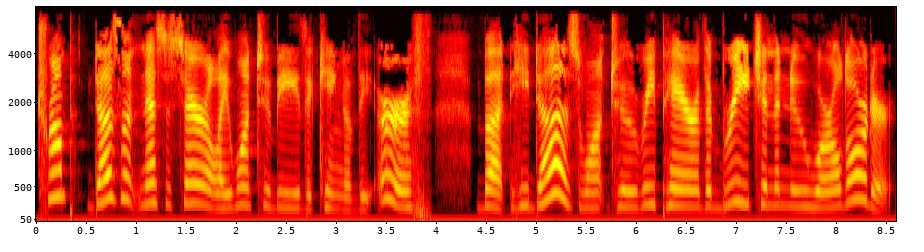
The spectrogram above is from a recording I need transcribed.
Trump doesn't necessarily want to be the king of the earth, but he does want to repair the breach in the New World Order.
